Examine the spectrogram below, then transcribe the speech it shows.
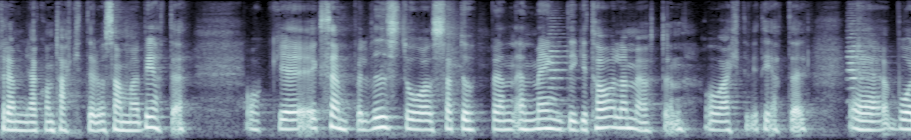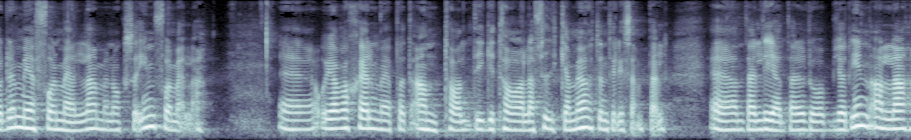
främja kontakter och samarbete. Och eh, exempelvis då satt upp en, en mängd digitala möten och aktiviteter. Eh, både med formella men också informella. Eh, och jag var själv med på ett antal digitala fikamöten till exempel. Eh, där ledare då bjöd in alla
